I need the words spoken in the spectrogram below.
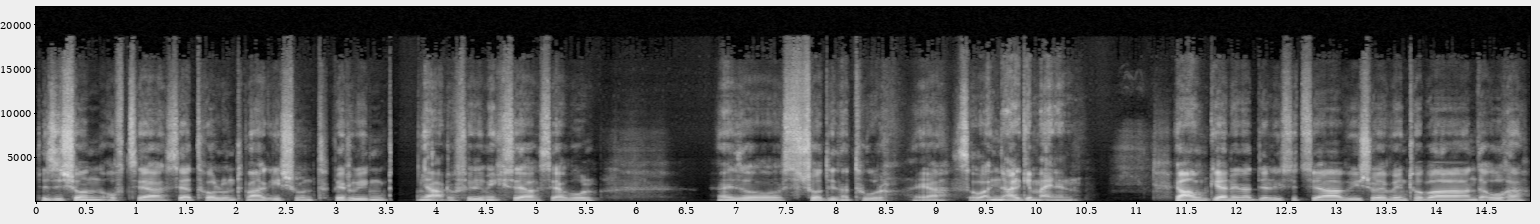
das ist schon oft sehr, sehr toll und magisch und beruhigend. Ja, da fühle ich mich sehr, sehr wohl. Also schon die Natur, ja, so im Allgemeinen. Ja, und gerne natürlich sitze ich ja, wie ich schon erwähnt habe, an der Oha.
